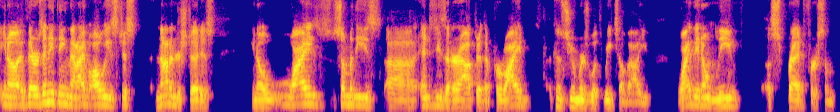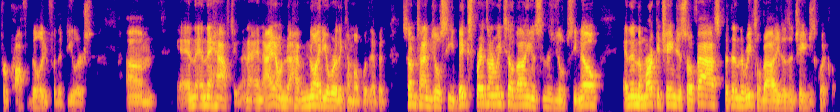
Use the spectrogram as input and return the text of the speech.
you know if there's anything that I've always just not understood is you know why some of these uh, entities that are out there that provide consumers with retail value why they don't leave a spread for some for profitability for the dealers. Um, and and they have to. And I, and I don't I have no idea where they come up with it but sometimes you'll see big spreads on retail value and sometimes you'll see no. And then the market changes so fast but then the retail value doesn't change as quickly.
